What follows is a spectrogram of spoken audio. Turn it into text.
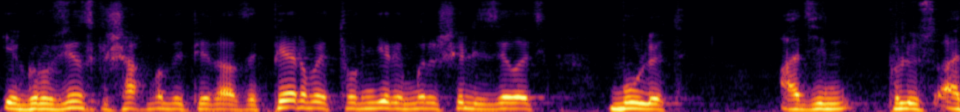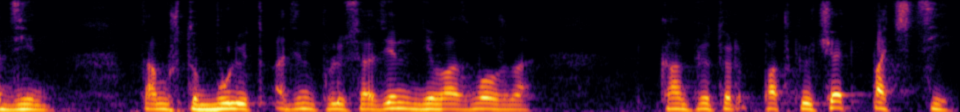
и Грузинской шахматной федерацией. Первые турниры мы решили сделать буллет 1 плюс 1, потому что буллет 1 плюс 1 невозможно компьютер подключать почти.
